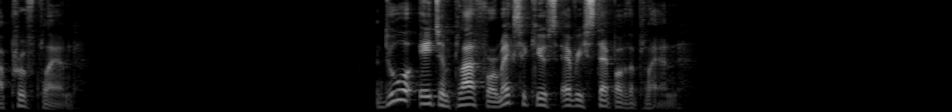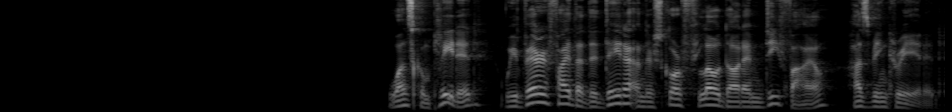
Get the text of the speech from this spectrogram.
Approve Plan. Duo Agent Platform executes every step of the plan. Once completed, we verify that the data underscore flow.md file has been created.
